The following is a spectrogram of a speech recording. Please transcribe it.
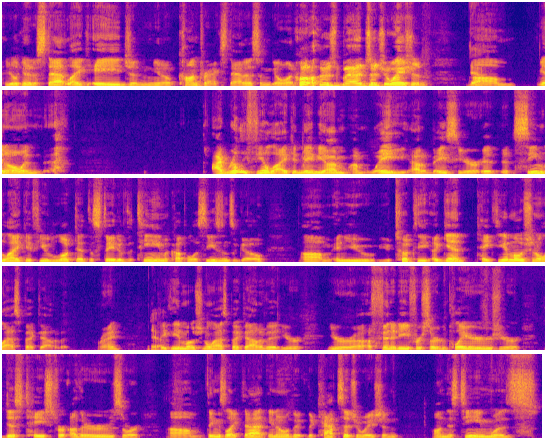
you're looking at a stat like age and you know contract status and going, "Oh, this bad situation." Yeah. Um, you know, and I really feel like, and maybe I'm I'm way out of base here. It, it seemed like if you looked at the state of the team a couple of seasons ago, um, and you you took the again take the emotional aspect out of it, right? Yeah. Take the emotional aspect out of it. Your your uh, affinity for certain players, your distaste for others, or um, things like that. You know, the the cap situation on this team was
